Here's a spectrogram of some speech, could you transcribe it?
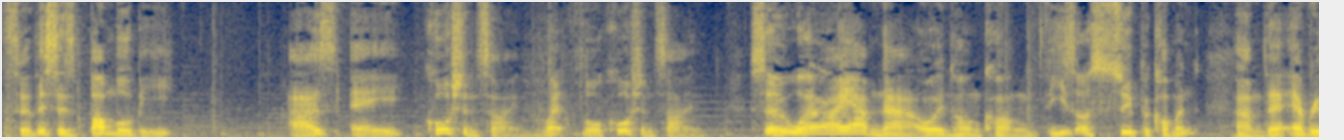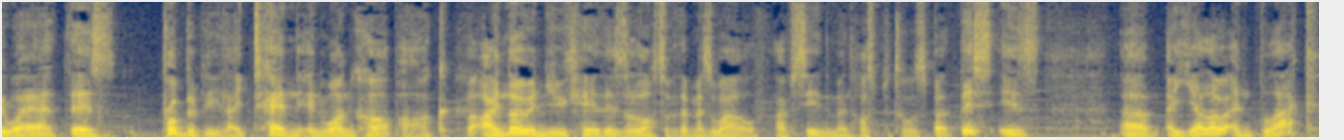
So this is Bumblebee as a caution sign, wet floor caution sign. So where I am now in Hong Kong, these are super common. Um, they're everywhere. There's probably like 10 in one car park. But I know in UK there's a lot of them as well. I've seen them in hospitals. But this is um, a yellow and black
